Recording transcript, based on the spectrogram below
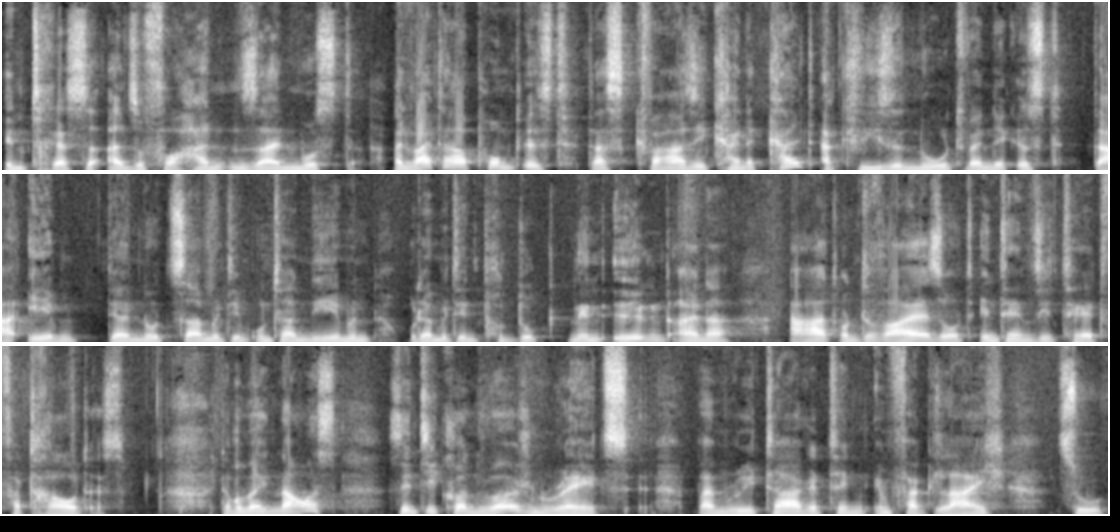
Interesse also vorhanden sein musste. Ein weiterer Punkt ist, dass quasi keine Kaltakquise notwendig ist, da eben der Nutzer mit dem Unternehmen oder mit den Produkten in irgendeiner Art und Weise und Intensität vertraut ist. Darüber hinaus sind die Conversion Rates beim Retargeting im Vergleich zu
